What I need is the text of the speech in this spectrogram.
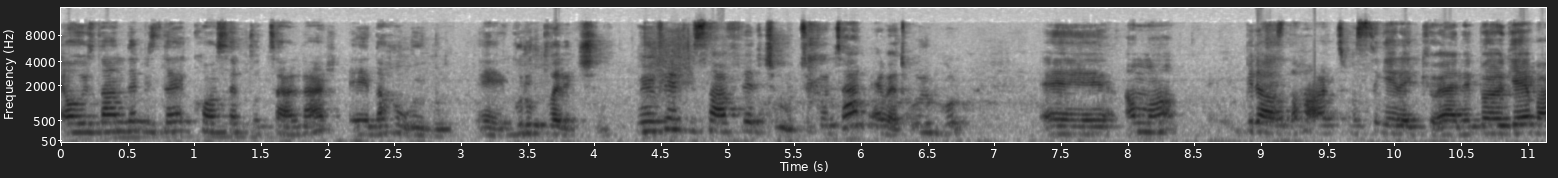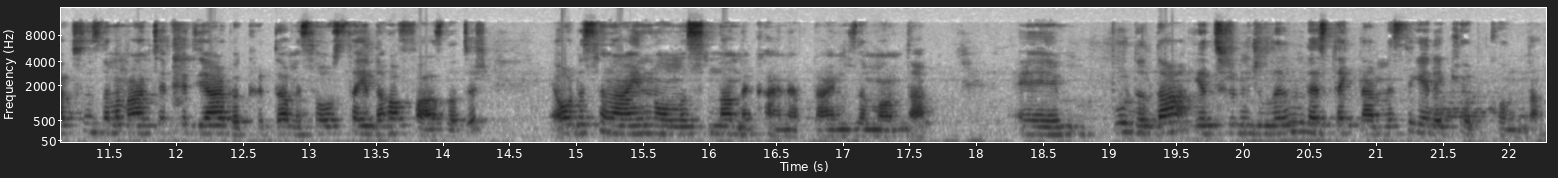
E, o yüzden de bize konsept oteller e, daha uygun e, gruplar için. Münferit misafirler için butik otel evet uygun. E, ama biraz daha artması gerekiyor. Yani bölgeye baktığınız zaman Antep ve Diyarbakır'da mesela o sayı daha fazladır. E, orada sanayinin olmasından da kaynaklı aynı zamanda. E, burada da yatırımcıların desteklenmesi gerekiyor bu konuda.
